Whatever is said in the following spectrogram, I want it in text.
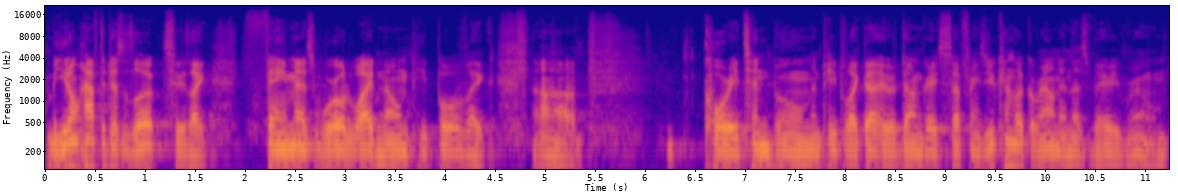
But you don't have to just look to like famous, worldwide known people like uh, Corrie ten Boom and people like that who have done great sufferings. You can look around in this very room,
